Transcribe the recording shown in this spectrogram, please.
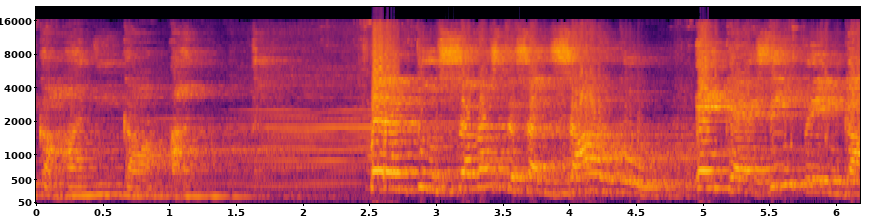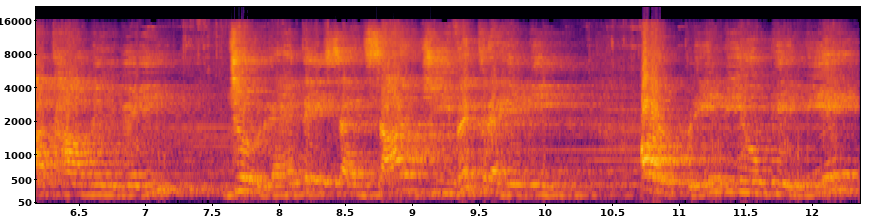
कहानी का अंत। परंतु समस्त संसार को एक ऐसी प्रेम गाथा मिल गई, जो रहते संसार जीवित रहेगी और प्रेमियों के लिए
